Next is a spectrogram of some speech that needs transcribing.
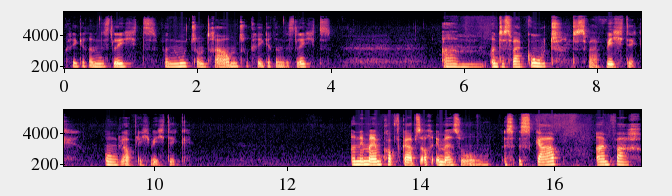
Kriegerin des Lichts, von Mut zum Traum zu Kriegerin des Lichts. Ähm, und das war gut, das war wichtig, unglaublich wichtig. Und in meinem Kopf gab es auch immer so, es, es gab einfach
